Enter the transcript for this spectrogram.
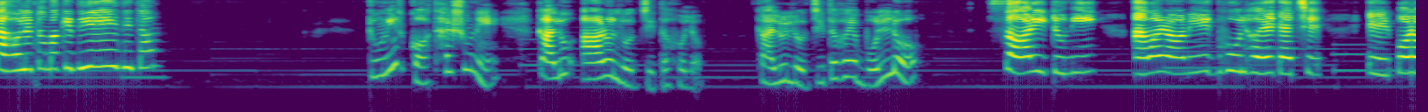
তাহলে তোমাকে দিয়েই দিতাম। টুনির কথা শুনে কালু আরও লজ্জিত হলো। কালু লজ্জিত হয়ে বলল সরি টুনি, আমার অনেক ভুল হয়ে গেছে। এরপর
